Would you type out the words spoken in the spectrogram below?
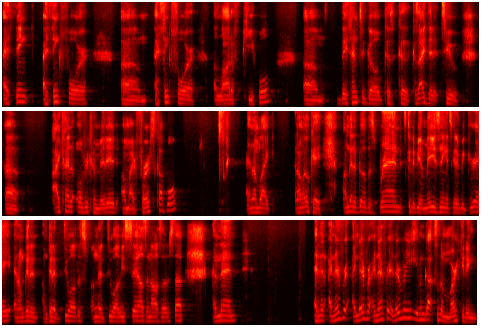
I think I think for um I think for a lot of people um they tend to go cuz cuz I did it too. Uh I kind of overcommitted on my first couple and I'm like and I'm like, okay, I'm gonna build this brand. It's gonna be amazing. It's gonna be great. And I'm gonna I'm gonna do all this. I'm gonna do all these sales and all this other stuff. And then and then I never I never I never I never even got to the marketing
